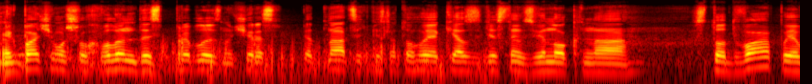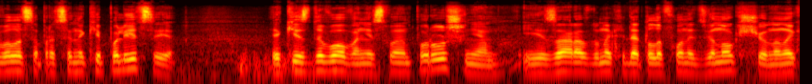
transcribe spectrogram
Як бачимо, що хвилин десь приблизно через 15 після того, як я здійснив дзвінок на 102, появилися працівники поліції, які здивовані своїм порушенням. І зараз до них йде телефонний дзвінок, що на них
